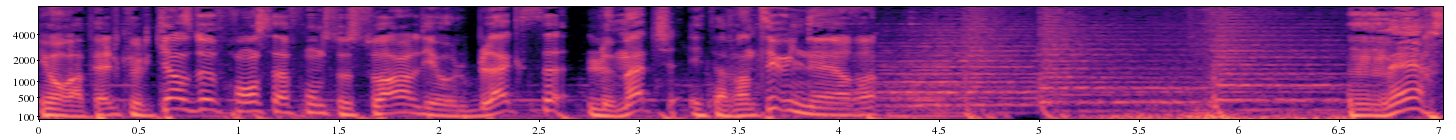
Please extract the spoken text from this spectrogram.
Et on rappelle que le 15 de France affronte ce soir les All Blacks. Le match est à 21h. Merci.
